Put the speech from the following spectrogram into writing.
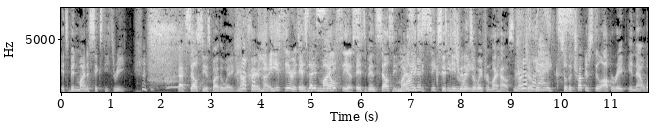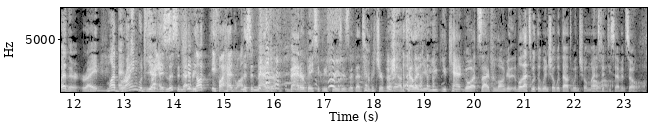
It's been minus 63. That's Celsius, by the way, not Fahrenheit. Are you serious? It's been minus, Celsius? It's been Celsius. Minus Minus 60, 15 minutes away from my house. I'm not joking. Yikes. So the truckers still operate in that weather, right? Mm. My And- brain would freeze. Yeah, listen, not, every, Not if I had one. Listen, matter matter basically freezes at that temperature, brother. I'm telling you, you, you can't go outside for longer. Well, that's with the wind chill. Without the wind chill, minus Oh, wow. 57. So oh.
